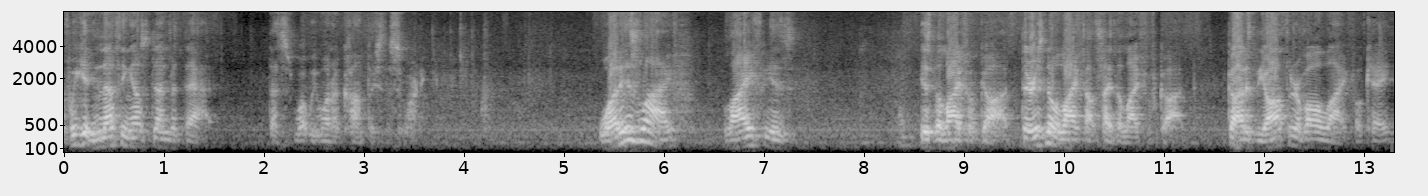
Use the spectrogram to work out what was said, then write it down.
If we get nothing else done but that, that's what we want to accomplish this morning. What is life? Life is, is the life of God. There is no life outside the life of God. God is the author of all life, okay?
